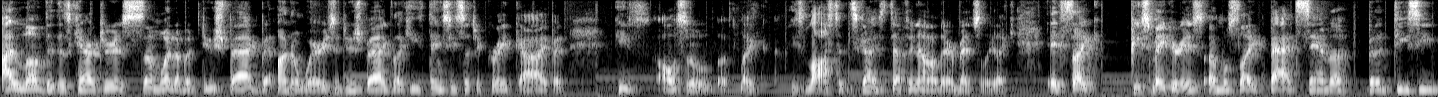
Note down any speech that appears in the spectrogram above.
I love that this character is somewhat of a douchebag, but unaware he's a douchebag. Like he thinks he's such a great guy, but he's also like he's lost it. This guy's definitely not all there mentally. Like it's like Peacemaker is almost like Bad Santa, but a DC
